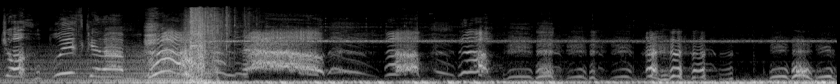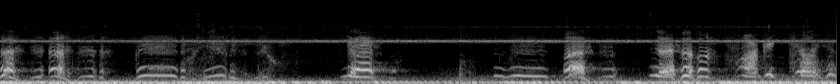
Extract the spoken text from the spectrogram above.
Joel, please get up. No! No! Fucking kill you.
